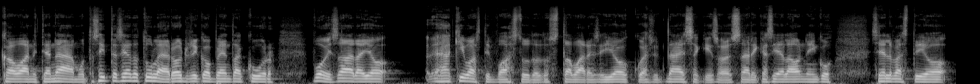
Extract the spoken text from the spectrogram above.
Kavanit ja nämä, mutta sitten sieltä tulee Rodrigo Bentancur, voi saada jo ihan kivasti vastuuta tuossa Tavarisin joukkueessa nyt näissä kisoissa, eli siellä on niin selvästi jo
